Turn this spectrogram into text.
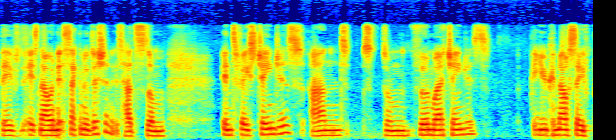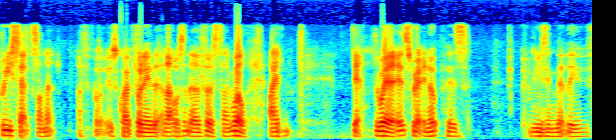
they've it's now in its second edition. It's had some interface changes and some firmware changes. You can now save presets on it. I thought it was quite funny that that wasn't there the first time. Well, I yeah, the way that it's written up is amusing that they've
